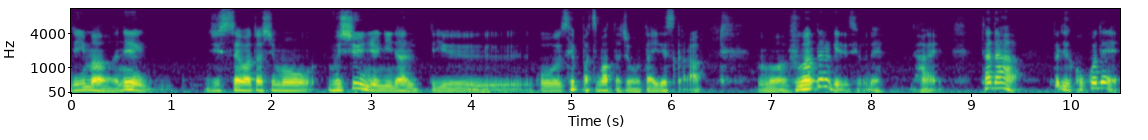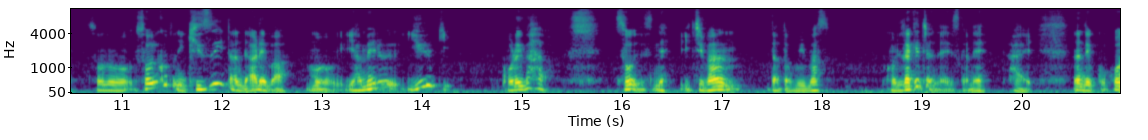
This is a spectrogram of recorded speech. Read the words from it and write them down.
で、今ね、実際私も無収入になるっていう、こう、切羽詰まった状態ですから、まあ、不安だらけですよね。はい。ただ、やっぱりここで、その、そういうことに気づいたんであれば、もうやめる勇気、これが、そうですね、一番だと思います。これだけじゃないですかね。はい。なんで、ここ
